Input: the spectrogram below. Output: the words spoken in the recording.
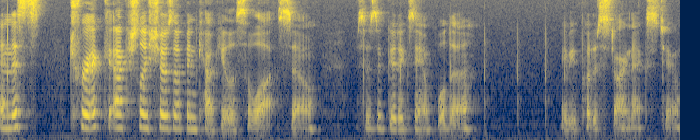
And this trick actually shows up in calculus a lot, so this is a good example to maybe put a star next to.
